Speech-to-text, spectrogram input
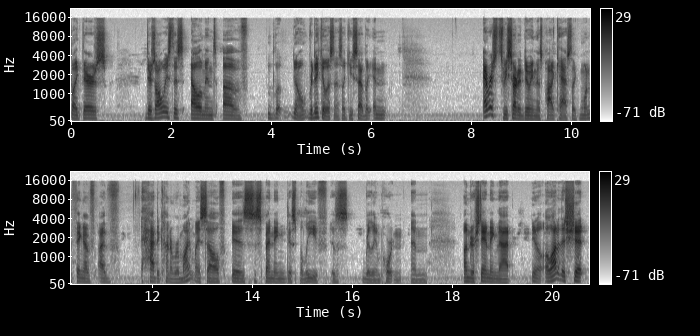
Like there's there's always this element of you know ridiculousness like you said like and ever since we started doing this podcast like one thing i've i've had to kind of remind myself is suspending disbelief is really important and understanding that you know a lot of this shit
